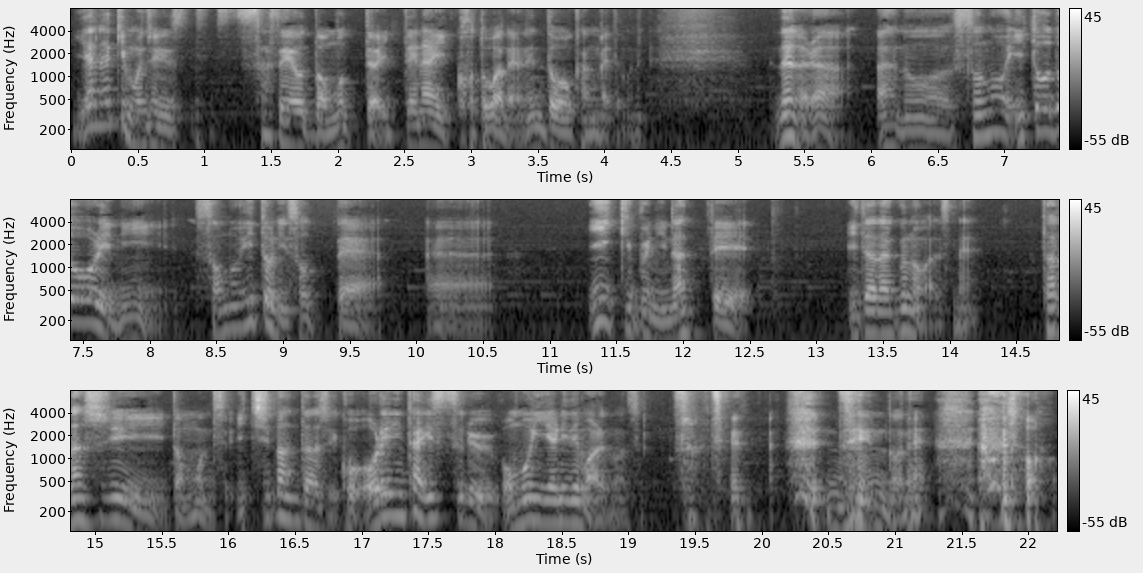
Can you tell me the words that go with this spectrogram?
嫌な気持ちにさせようと思っては言ってない言葉だよねどう考えてもね。だからあのその意図通りにその意図に沿って、えー、いい気分になっていただくのがですね正しいと思うんですよ。一番正しい。こう俺に対する思いやりでもあると思うんですよ。その善善のね。あの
